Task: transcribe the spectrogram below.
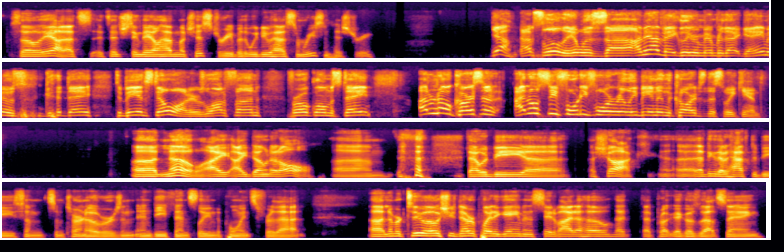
so yeah, that's it's interesting. They don't have much history, but we do have some recent history. Yeah, absolutely. It was. Uh, I mean, I vaguely remember that game. It was a good day to be in Stillwater. It was a lot of fun for Oklahoma State. I don't know, Carson. I don't see 44 really being in the cards this weekend. Uh, no, I I don't at all. Um, that would be uh, a shock. Uh, I think that would have to be some some turnovers and, and defense leading to points for that. Uh, number two, OSU's never played a game in the state of Idaho. That that, that goes without saying.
